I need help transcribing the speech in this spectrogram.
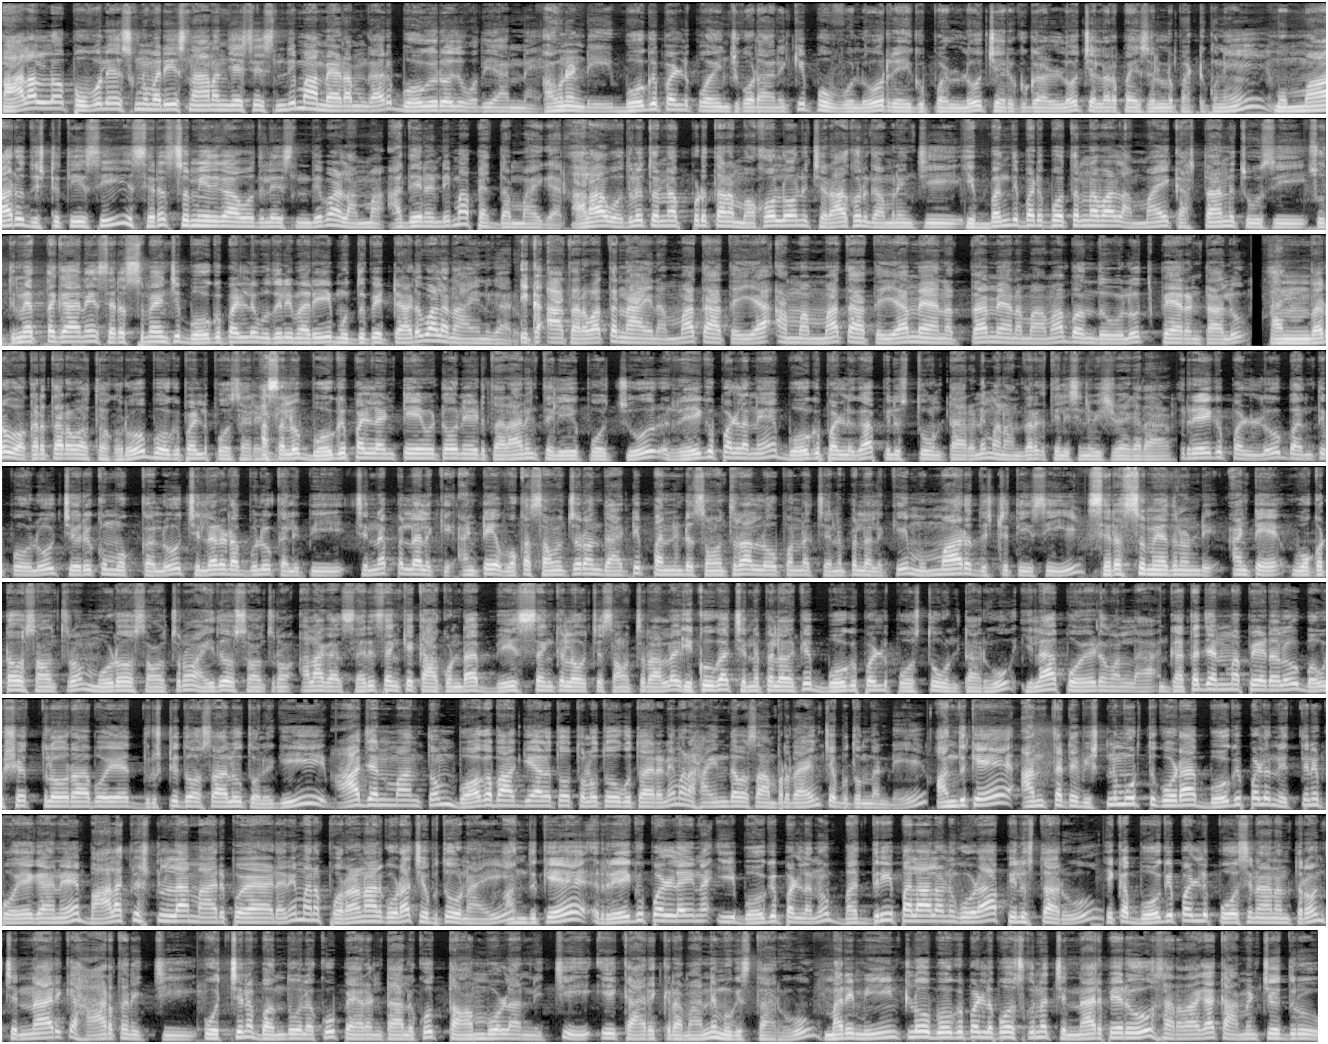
పాలల్లో పువ్వులేసుకుని మరీ స్నానం చేసేసింది మా మేడం గారు భోగి రోజు ఉదయాన్నే. అవునండి భోగి పళ్ళు పోయించుకోవడానికి పువ్వులు రేగుపళ్ళు చెరుకుగళ్ళు చిల్లర పైసలను పట్టుకుని ముమ్మారు దిష్టి తీసి శిరస్సు మీదుగా వదిలేసింది వాళ్ళ అమ్మ అదేనండి మా పెద్దమ్మాయి గారు. అలా వదులుతున్నప్పుడు తన ముఖంలోని చిరాకును గమనించి ఇబ్బంది పడిపోతున్న వాళ్ళ అమ్మాయి కష్టాన్ని చూసి సుతిమెత్తగానే శిరస్సు మేంచి భోగిపళ్ళు వదిలి మరీ ముద్దు పెట్టాడు వాళ్ళ నాయన గారు ఇక ఆ తర్వాత నాయనమ్మ తాతయ్య అమ్మమ్మ తాతయ్య మేనత్త మేనమామ బంధువులు పేరంటాలు అందరూ ఒకరి తర్వాత ఒకరు భోగిపళ్ళు పోసారు అసలు భోగిపళ్ళు అంటే ఏమిటో నేటి తరానికి తెలియకపోవచ్చు. రేగుపళ్ళనే భోగిపళ్ళుగా పిలుస్తూ ఉంటారని మనందరికి తెలిసిన విషయమే కదా. రేగుపళ్ళు బంతిపూలు చెరుకు మొక్కలు చిల్లర డబ్బులు కలిపి చిన్నపిల్లలకి అంటే ఒక సంవత్సరం దాటి పన్నెండు సంవత్సరాల లోపున్న చిన్నపిల్లలకి ముమ్మారు దృష్టి తీసి శిరస్సు మీద నుండి అంటే ఒకటో సంవత్సరం మూడో సంవత్సరం ఐదో సంవత్సరం అలాగా సరి సంఖ్య కాకుండా బేస్ సంఖ్యలో వచ్చే సంవత్సరాల్లో ఎక్కువగా చిన్నపిల్లలకి భోగిపళ్ళు పోస్తూ ఉంటారు. ఇలా పోయడం వల్ల గత జన్మ పీడలు భవిష్యత్తులో రాబోయే దృష్టి దోషాలు తొలగి ఆ జన్మాంతం భోగభాగ్యాలతో తొలతోగుతారని మన హైందవ సాంప్రదాయం చెబుతుందండి. అందుకే అంతటి విష్ణుమూర్తి కూడా భోగిపళ్ళు నెత్తిన పోయగానే బాలకృష్ణులా మారిపోయాడని మన పురాణాలు కూడా చెబుతూ ఉన్నాయి. అందుకే రేగుపళ్ళైన ఈ భోగిపళ్ళను బద్రీ ఫలాలను కూడా పిలుస్తారు. ఇక భోగిపళ్ళు పోసినానంతరం చిన్నారికి హారతనిచ్చి వచ్చిన బంధువులకు పేరంటాలకు తాంబూలాన్నిచ్చి ఈ కార్యక్రమాన్ని ముగిస్తారు. మరి మీ ఇంట్లో భోగిపళ్ళు పోసుకున్న చిన్నారి పేరు సరదాగా కామెంట్ చేద్దురు.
